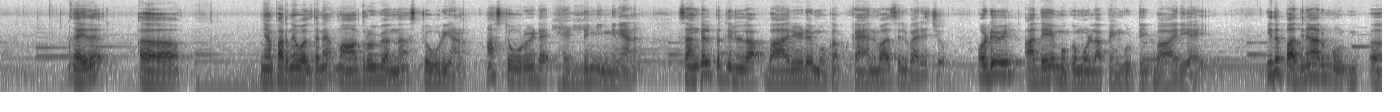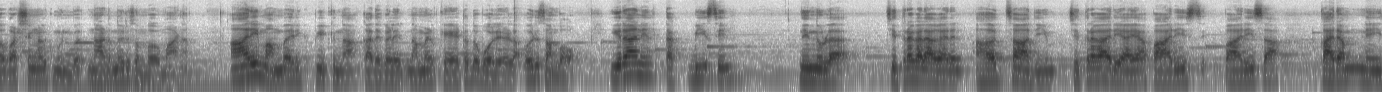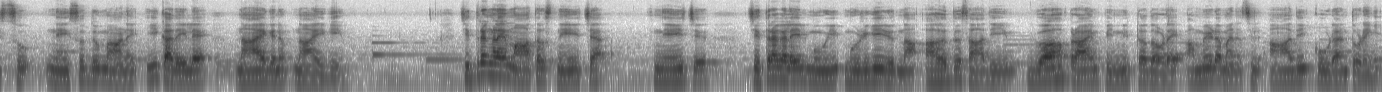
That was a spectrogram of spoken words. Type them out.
അതായത് ഞാൻ പറഞ്ഞ പോലെ തന്നെ മാതൃവി എന്ന സ്റ്റോറിയാണ്. ആ സ്റ്റോറിയുടെ ഹെഡിങ് ഇങ്ങനെയാണ്. സങ്കല്പത്തിലുള്ള ഭാര്യയുടെ മുഖം ക്യാൻവാസിൽ വരച്ചു. ഒടുവിൽ അതേ മുഖമുള്ള പെൺകുട്ടി ഭാര്യയായി. ഇത് പതിനാറ് വർഷങ്ങൾക്ക് മുൻപ് നടന്നൊരു സംഭവമാണ്. ആരെയും അമ്പരിപ്പിക്കുന്ന കഥകളിൽ നമ്മൾ കേട്ടതുപോലെയുള്ള ഒരു സംഭവം. ഇറാനിൽ തക്ബീസിൽ നിന്നുള്ള ചിത്രകലാകാരൻ അഹദ് സാദിയും ചിത്രകാരിയായ പാരീസ് പാരീസ കരം നെയ്സു നെയ്സുദുമാണ് ഈ കഥയിലെ നായകനും നായികയും. ചിത്രങ്ങളെ മാത്രം സ്നേഹിച്ച സ്നേഹിച്ച് ചിത്രകലയിൽ മുഴി മുഴുകിയിരുന്ന അഹദ് സാദിയും വിവാഹപ്രായം പിന്നിട്ടതോടെ അമ്മയുടെ മനസ്സിൽ ആദി കൂടാൻ തുടങ്ങി.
